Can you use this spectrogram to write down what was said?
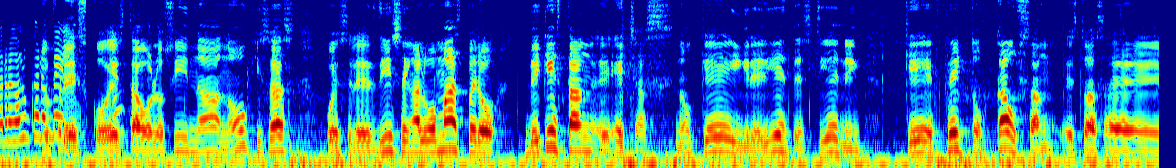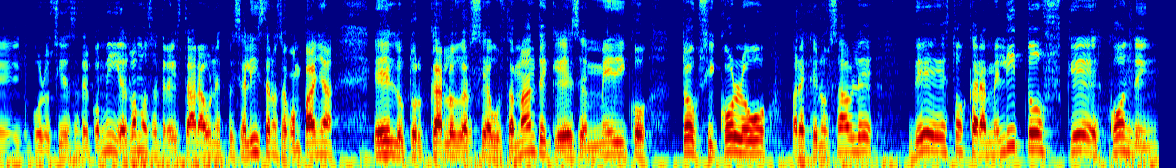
te regalo un caramelo ofrezco esta golosina, ¿no? Quizás pues les dicen algo más, pero ¿de qué están eh, hechas? ¿no? ¿Qué ingredientes tienen? ¿Qué efectos causan estas eh, golosinas, entre comillas? Vamos a entrevistar a un especialista, nos acompaña el doctor Carlos García Bustamante, que es médico toxicólogo, para que nos hable de estos caramelitos que esconden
